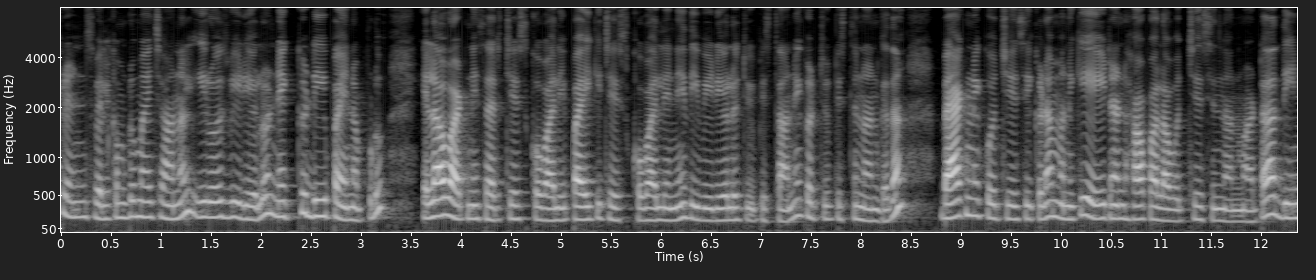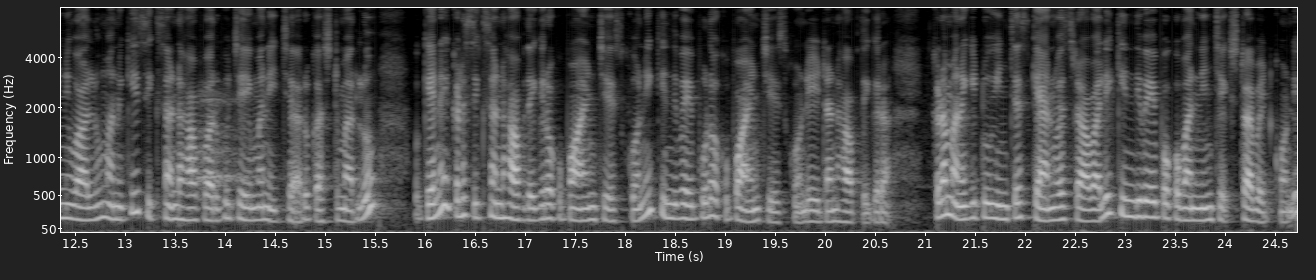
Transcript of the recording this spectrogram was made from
friends welcome to my channel. ఈరోజు వీడియోలో నెక్ డీప్ అయినప్పుడు ఎలా వాటిని సరి చేసుకోవాలి పైకి చేసుకోవాలి అనేది ఈ వీడియోలో చూపిస్తాను. ఇక్కడ చూపిస్తున్నాను కదా బ్యాక్ నెక్ వచ్చేసి ఇక్కడ మనకి ఎయిట్ అండ్ హాఫ్ అలా వచ్చేసింది అనమాట దీన్ని వాళ్ళు మనకి సిక్స్ అండ్ హాఫ్ వరకు చేయమని ఇచ్చారు కస్టమర్లు. ఓకేనా? ఇక్కడ సిక్స్ అండ్ హాఫ్ దగ్గర ఒక పాయింట్ చేసుకొని కింది వైపు కూడా ఒక పాయింట్ చేసుకోండి ఎయిట్ అండ్ హాఫ్ దగ్గర. ఇక్కడ మనకి టూ ఇంచెస్ క్యాన్వాస్ రావాలి. కింది వైపు ఒక వన్ ఇంచ్ ఎక్స్ట్రా పెట్టుకోండి.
